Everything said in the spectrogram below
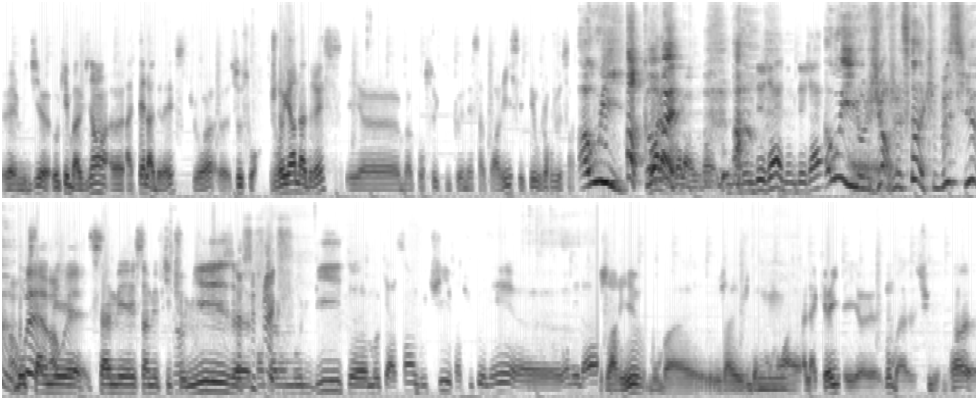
Elle me dit, euh, ok, bah viens euh, à telle adresse, tu vois, euh, ce soir. Je regarde l'adresse et euh, bah, pour ceux qui connaissent à Paris, c'était au Georges V. Ah oui Ah, quand Voilà, même voilà, voilà. Donc déjà, donc déjà, Ah oui, au Euh, Georges V, monsieur Ah donc ouais, ça, ah met, ouais. ça met ça met petite Ah. chemise, Ah, euh, pantalon moule beat, euh, mocassin, Gucci, enfin tu connais, euh, on est là. J'arrive, bon bah j'arrive, je donne mon nom à, à l'accueil et euh, bon bah suivez-moi, euh,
